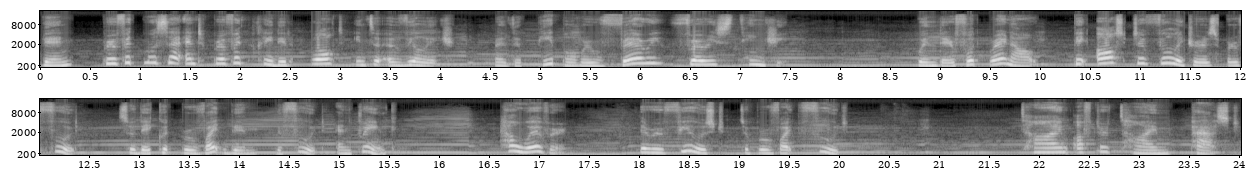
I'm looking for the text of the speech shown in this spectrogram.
Then Prophet Musa and Prophet Khidir walked into a village where the people were very, very stingy. When their food ran out, they asked the villagers for food so they could provide them the food and drink. However, they refused to provide food Time after time passed.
